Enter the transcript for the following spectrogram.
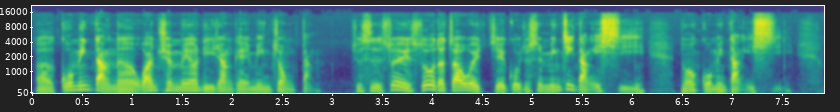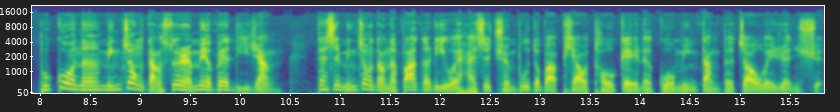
呃，国民党呢完全没有礼让给民众党，就是所以所有的招委结果就是民进党一席，然后国民党一席。不过呢，民众党虽然没有被礼让，但是民众党的八个立委还是全部都把票投给了国民党的招委人选。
